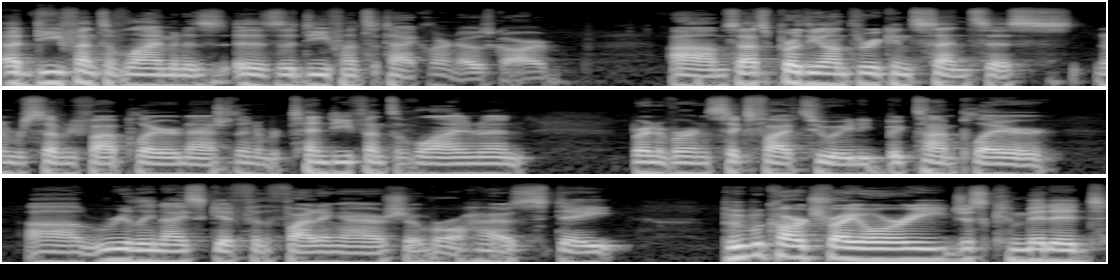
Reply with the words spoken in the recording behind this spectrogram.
a defensive lineman is, is a defensive tackle or nose guard. Um, so that's per the on three consensus. Number 75 player nationally, number 10 defensive lineman. Brenan Vernon, 6'5, 280, big time player. Uh, really nice get for the Fighting Irish over Ohio State. Boubacar Traore just committed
